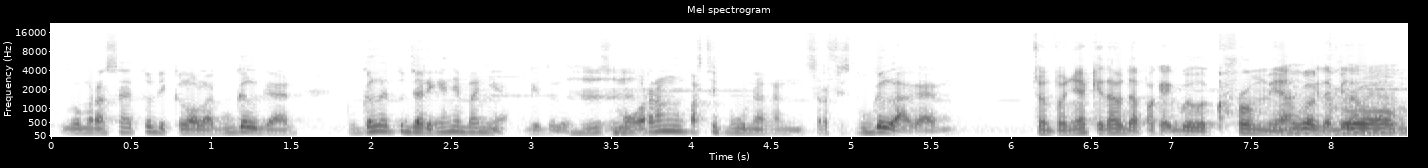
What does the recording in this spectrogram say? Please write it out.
gue merasa itu dikelola Google kan. Google itu jaringannya banyak gitu loh. Mhm, Semua mhm. orang pasti menggunakan service Google lah kan. Contohnya kita udah pakai Google Chrome ya, Google kita bilang ya. Chrome.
